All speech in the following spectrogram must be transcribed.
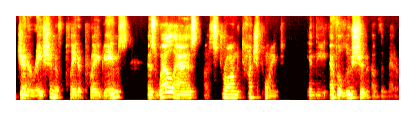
generation of play to play games, as well as a strong touch point in the evolution of the metaverse.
